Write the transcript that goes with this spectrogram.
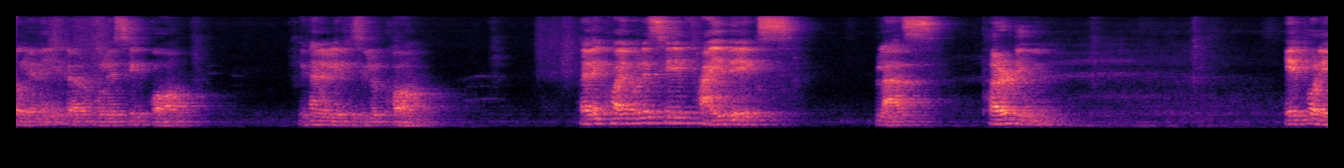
বলে নেই, এটা বলেছে ক। এখানে লিখেছিল খ। তাহলে ক্ষয় বলেছে ফাইভ এক্স প্লাস থার্টিন এরপরে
